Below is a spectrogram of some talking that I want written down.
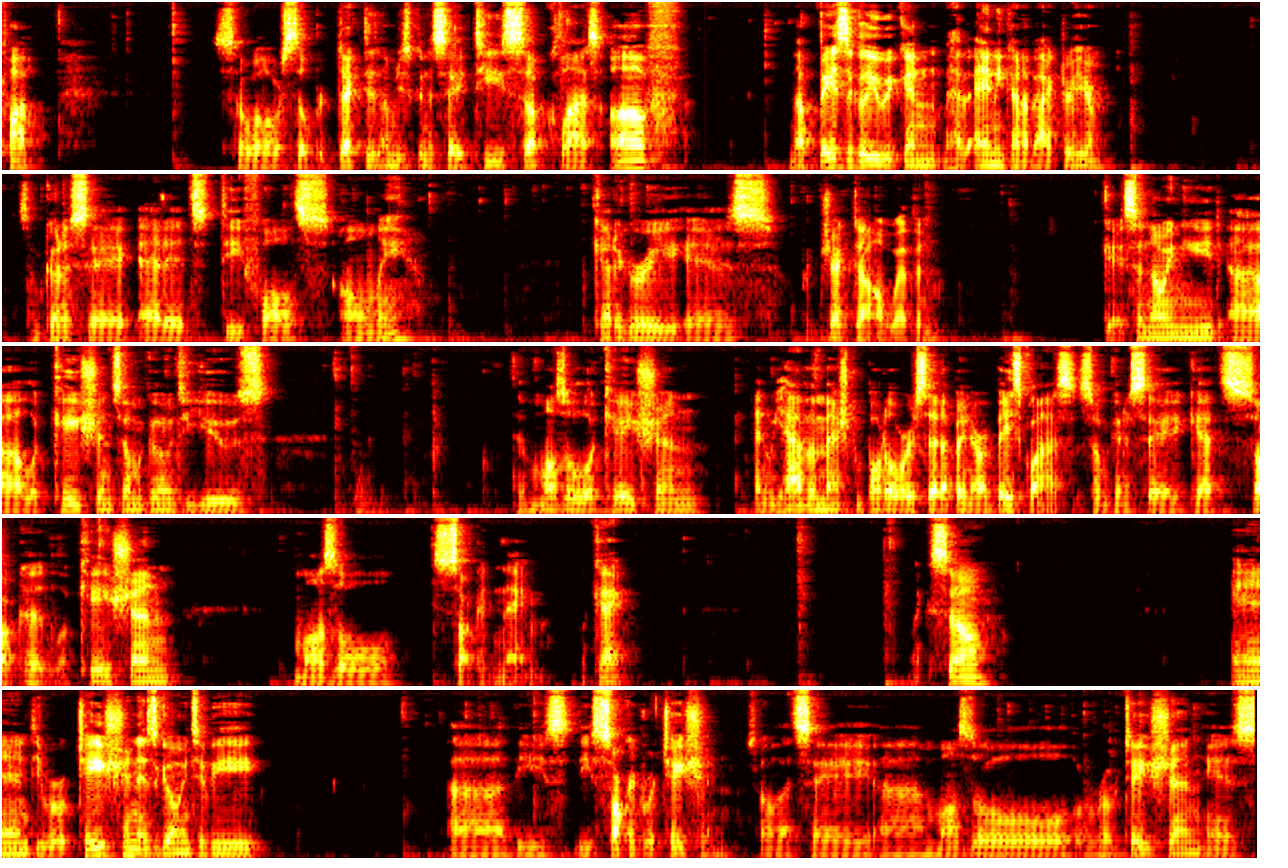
file. So while we're still protected, I'm just going to say t subclass of. Now basically we can have any kind of actor here. So I'm going to say edit defaults only. Category is projectile weapon. Okay, so now we need a location. So I'm going to use the muzzle location and we have a mesh component already set up in our base class. So I'm going to say get socket location, muzzle socket name. Okay, like so. And the rotation is going to be uh, the, the socket rotation. So let's say uh, muzzle rotation is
